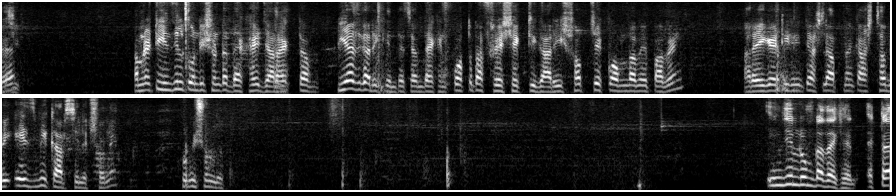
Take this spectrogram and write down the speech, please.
হ্যাঁ? জি। আমরা একটি ইঞ্জিল কন্ডিশনটা দেখাই যারা। একটা পিয়াজ গাড়ি কিনতে চান দেখেন কতটা ফ্রেশ একটি গাড়ি সবচেয়ে কম দামে পাবেন। আর এই গাড়িটি নিতে আসলে আপনাকে আসতে হবে এসবি কার সিলেকশনে খুবই সুন্দর। ইঞ্জিন রুমটা দেখেন একটা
